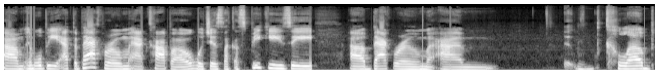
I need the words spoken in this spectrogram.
Um, and we'll be at the back room at Capo, which is like a speakeasy uh, back room um, club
